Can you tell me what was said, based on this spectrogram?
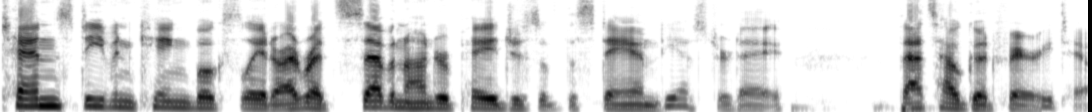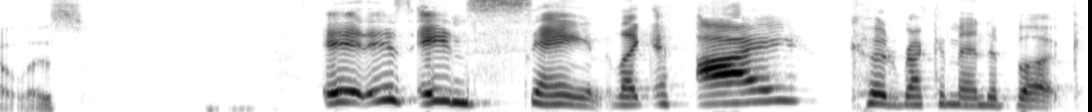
10 Stephen King books later, I read 700 pages of The Stand yesterday. That's how good Fairy Tale is. It is insane. Like if I could recommend a book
